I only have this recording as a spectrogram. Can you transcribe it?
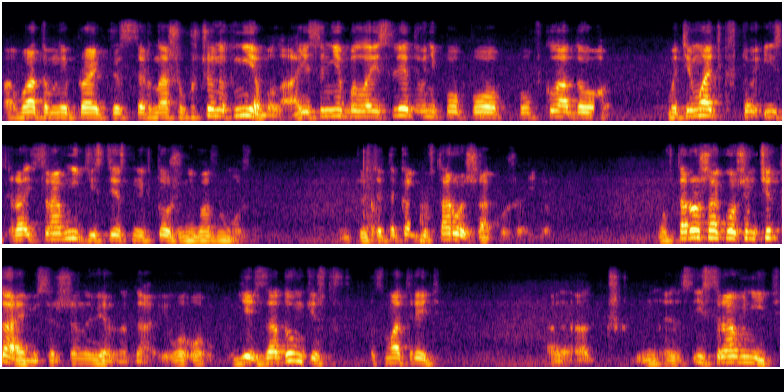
в атомный проект СССР наших ученых не было. А если не было исследований по, по, по вкладу математиков, то и сра- сравнить, естественно, их тоже невозможно. То есть это как бы второй шаг уже идет. Ну, второй шаг, общем, читаемый, совершенно верно, да. Есть задумки посмотреть э, и сравнить,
